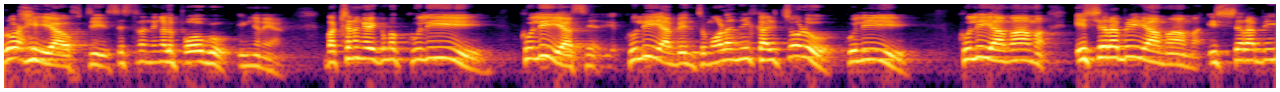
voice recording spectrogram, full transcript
റോഹിയ ഉഖ്തി സിസ്റ്റർ നിങ്ങൾ പോകൂ. ഇങ്ങനെയാണ്. ഭക്ഷണം കഴിക്കുമ്പോൾ കുലി കുലിയ കുലിയ ബിഞ്ചു മോളെ നീ കഴിച്ചോളൂ. കുലി കുലി മാമ ഇഷ്റബി മാമ ഇഷ്റബി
